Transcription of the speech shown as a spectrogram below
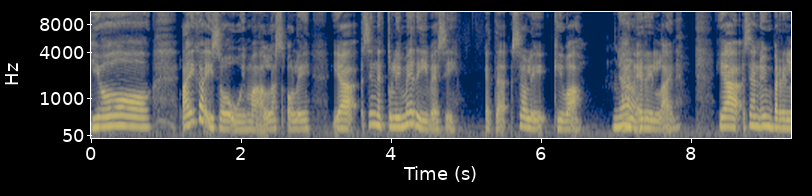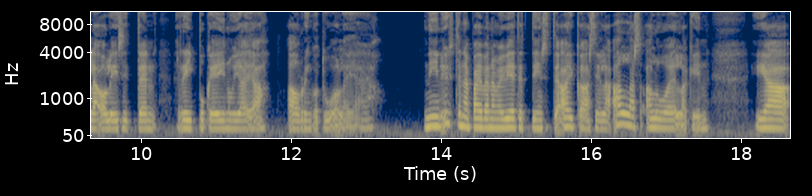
Joo, aika iso uima-allas oli ja sinne tuli merivesi, että se oli kiva, Jaa. vähän erilainen. Ja sen ympärillä oli sitten riippukeinuja ja aurinkotuoleja. Ja... Niin yhtenä päivänä me vietettiin sitten aikaa siellä allasalueellakin ja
